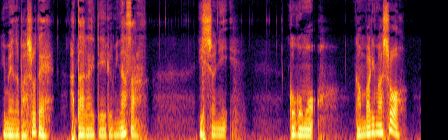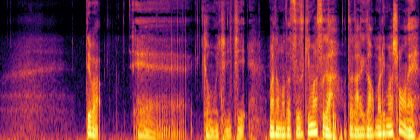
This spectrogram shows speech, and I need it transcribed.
夢の場所で働いている皆さん、一緒に午後も頑張りましょう。では、えー、今日も一日、まだまだ続きますが、お互い頑張りましょうね。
